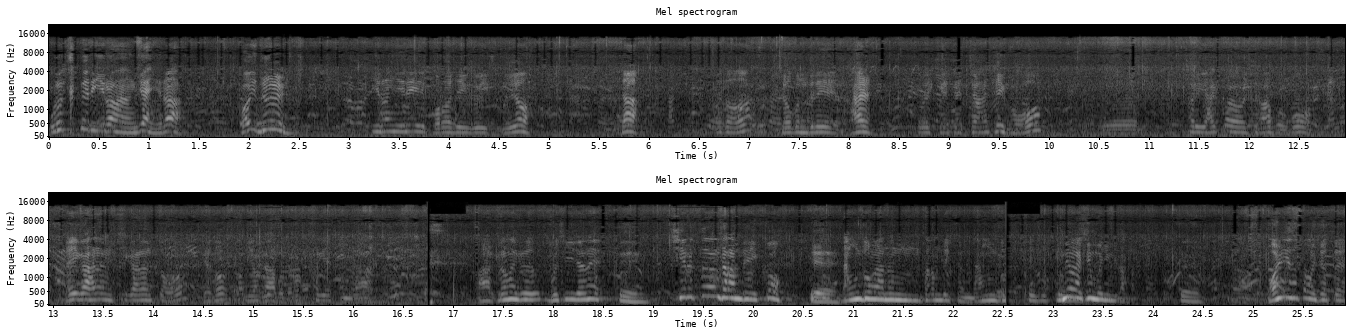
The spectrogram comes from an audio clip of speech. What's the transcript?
오늘 특별히 일어나는 게 아니라 거의 늘 이런 일이 벌어지고 있고요. 자, 그래서 저분들이 잘또 이렇게 대처하시고 그, 처리할 것이라 보고 저희가 하는 시간은 또 계속 이어가 보도록 하겠습니다. 아 그러면 그 모시기 전에 예, 시를 쓰는 사람도 있고 예, 낭동하는 사람도 있어요. 낭동. 유명하신 분입니다. 예, 어, 멀리서 또 오셨어요.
